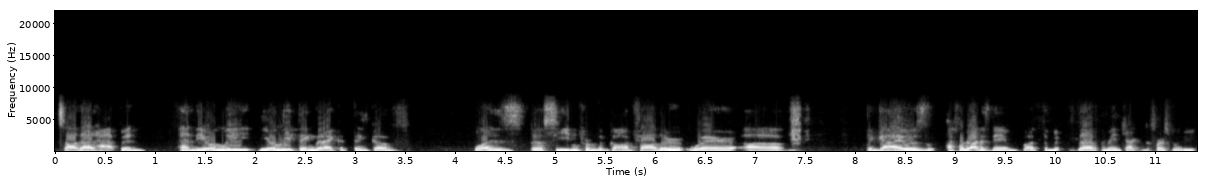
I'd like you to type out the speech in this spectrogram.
saw that happen, and the only the only thing that I could think of was the scene from The Godfather where um, the guy was I forgot his name, but the the main character in the first movie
